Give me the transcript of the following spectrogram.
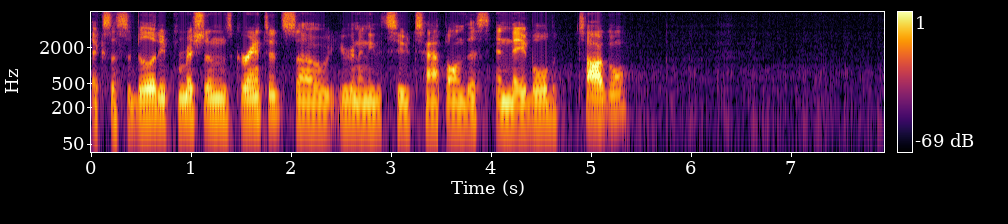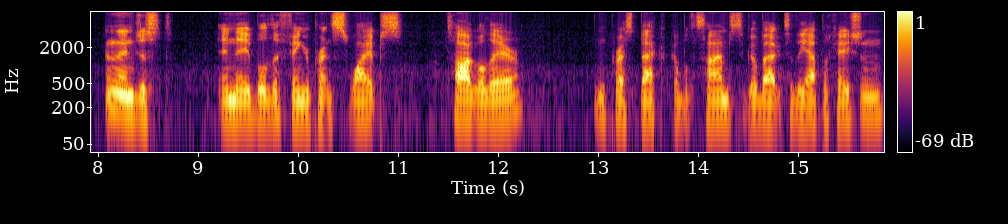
accessibility permissions granted, so you're going to need to tap on this enabled toggle. And then just enable the fingerprint swipes toggle there and press back a couple times to go back to the application.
